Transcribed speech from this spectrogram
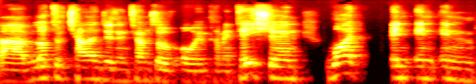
um, lots of challenges in terms of, of implementation. What in in in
